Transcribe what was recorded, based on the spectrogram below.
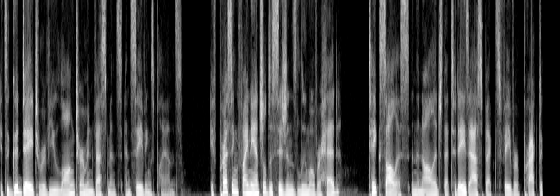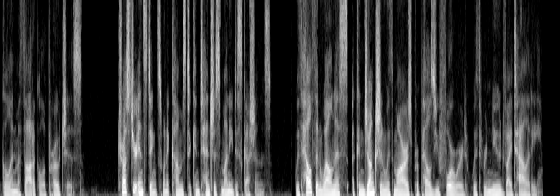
It's a good day to review long term investments and savings plans. If pressing financial decisions loom overhead, take solace in the knowledge that today's aspects favor practical and methodical approaches. Trust your instincts when it comes to contentious money discussions. With health and wellness, a conjunction with Mars propels you forward with renewed vitality.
